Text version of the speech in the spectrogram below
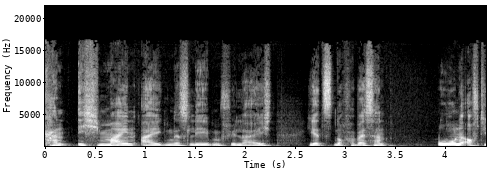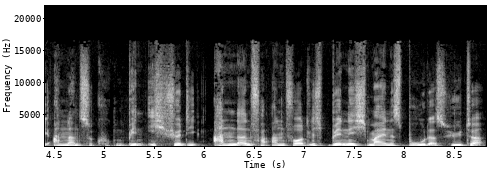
Kann ich mein eigenes Leben vielleicht jetzt noch verbessern, ohne auf die anderen zu gucken? Bin ich für die anderen verantwortlich? Bin ich meines Bruders Hüter?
